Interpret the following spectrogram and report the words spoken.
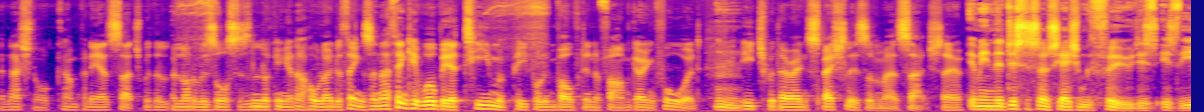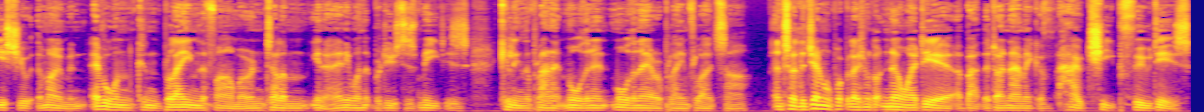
a, national company as such with a, a, lot of resources and looking at a whole load of things. And I think it will be a team of people involved in a farm going forward, mm. each with their own specialism as such. So, I mean, the disassociation with food is is the issue at the moment. Everyone can blame the farmer and tell them, you know, anyone that produces meat is killing the planet more than more than aeroplane flights are. And so the general population have got no idea about the dynamic of how cheap food is.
